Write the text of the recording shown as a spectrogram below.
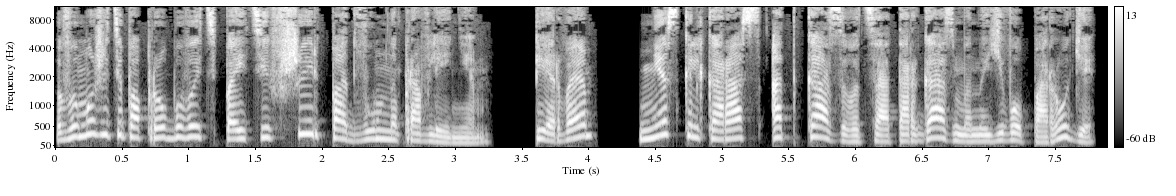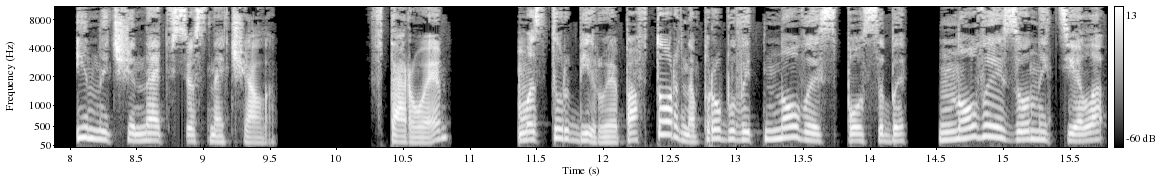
вы можете попробовать пойти вширь по двум направлениям. Первое несколько раз отказываться от оргазма на его пороге и начинать все сначала. Второе. Мастурбируя повторно, пробовать новые способы, новые зоны тела,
